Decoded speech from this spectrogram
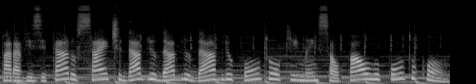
para visitar o site www.oclimainsaopaulo.com.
